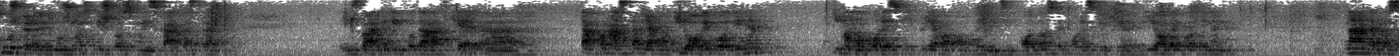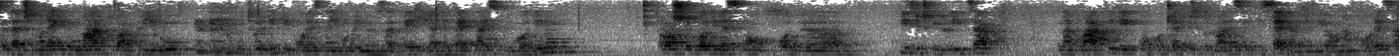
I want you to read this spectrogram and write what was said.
službenoj dužnosti što smo iz katastra izvadili podatke. A, tako nastavljamo i ove godine. Imamo poreskih prijava, obveznici podnose poreske prijave i ove godine. Nadamo se da ćemo negde u martu, aprilu utvrditi porez na imovinu za 2015. godinu. Prošle godine smo od e, fizičkih lica naplatili oko 427 miliona poreza,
